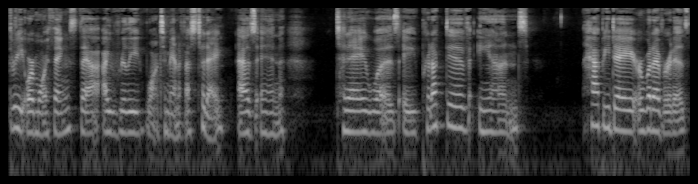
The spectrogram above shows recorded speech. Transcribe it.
three or more things that I really want to manifest today, as in today was a productive and happy day or whatever it is.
